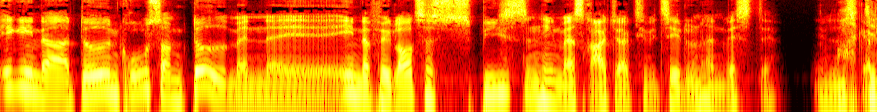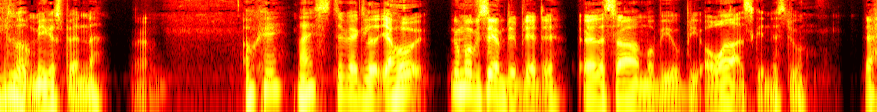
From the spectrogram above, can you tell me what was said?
ikke en, der døde en grusom død, men øh, en, der fik lov til at spise en hel masse radioaktivitet, uden han vidste det. Oh, det lyder mega spændende. Ja. Okay, nice. Det vil jeg glæde. Jeg håber, nu må vi se, om det bliver det. Ellers så må vi jo blive overrasket næste uge. Ja.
